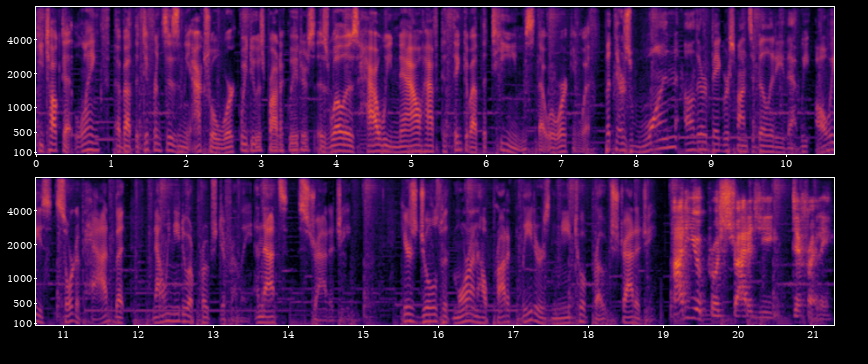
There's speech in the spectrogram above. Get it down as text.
He talked at length about the differences in the actual work we do as product leaders, as well as how we now have to think about the teams that we're working with. But there's one other big responsibility that we always sort of had, but now we need to approach differently, and that's strategy. Here's Jules with more on how product leaders need to approach strategy. How do you approach strategy differently?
